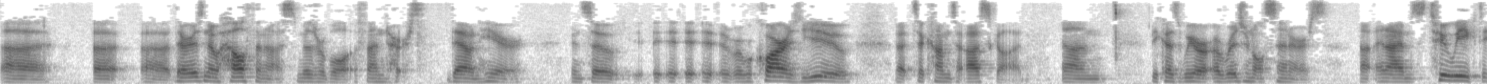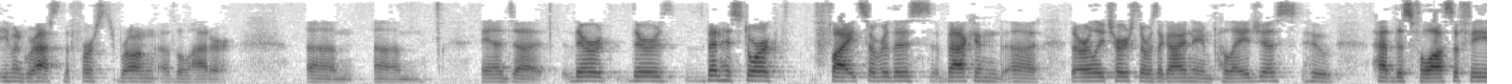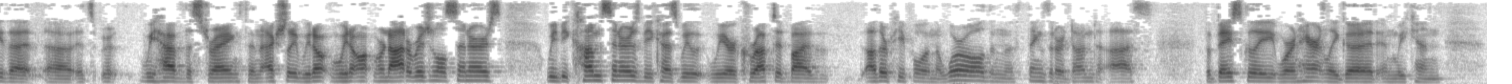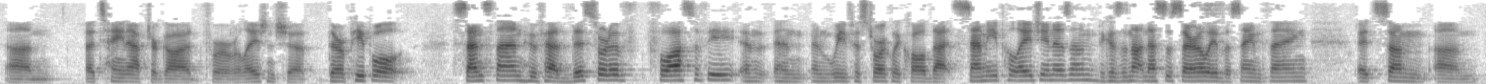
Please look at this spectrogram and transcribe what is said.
uh, uh, uh, there is no health in us, miserable offenders down here. And so it, it, it requires you uh, to come to us, God, um, because we are original sinners. Uh, and I'm too weak to even grasp the first rung of the ladder. Um, um, and uh, there, there's been historic fights over this. Back in uh, the early church, there was a guy named Pelagius who had this philosophy that uh, we have the strength, and actually we don't we don't we're not original sinners we become sinners because we, we are corrupted by other people in the world and the things that are done to us. But basically, we're inherently good and we can um, attain after God for a relationship. There are people since then who've had this sort of philosophy, and, and, and we've historically called that semi Pelagianism because it's not necessarily the same thing. It's some um,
